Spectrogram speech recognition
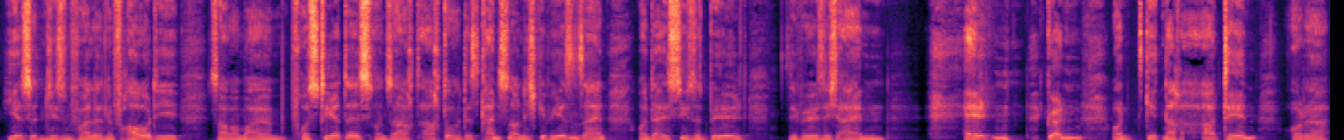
Hier ist in diesem Falle eine Frau, die, sagen wir mal, frustriert ist und sagt, Achtung, das kann es noch nicht gewesen sein. Und da ist dieses Bild, sie will sich einen Helden gönnen und geht nach Athen oder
